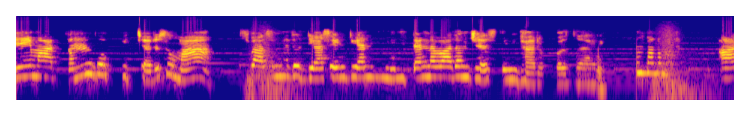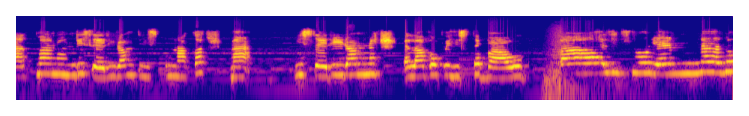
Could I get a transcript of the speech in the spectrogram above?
ఏమాత్రం దుఃఖించరు సుమా. శ్వాస మీద ధ్యాస ఏంటి అని వితండవాదం చేస్తుంటారు ఒక్కోసారి. మనం ఆత్మ నుండి శరీరం తీసుకున్నాక మా ఈ శరీరాన్ని ఎలాగో పిలిస్తే బావు పాలిసు ఎన్నడు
